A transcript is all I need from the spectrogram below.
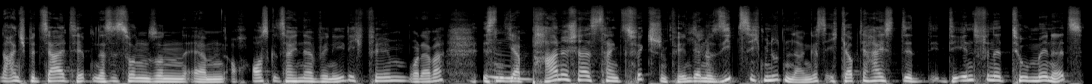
noch ein Spezialtipp, und das ist so ein, so ein ähm, auch ausgezeichneter Venedig-Film, whatever, ist ein japanischer Science-Fiction-Film, der nur 70 Minuten lang ist. Ich glaube, der heißt The, The Infinite Two Minutes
